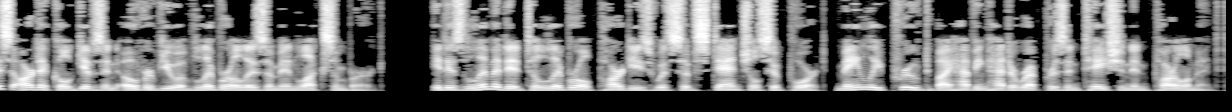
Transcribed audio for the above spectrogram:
This article gives an overview of liberalism in Luxembourg. It is limited to liberal parties with substantial support, mainly proved by having had a representation in parliament.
